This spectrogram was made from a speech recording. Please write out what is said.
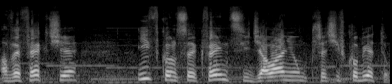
a w efekcie i w konsekwencji działaniom przeciw kobietom.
